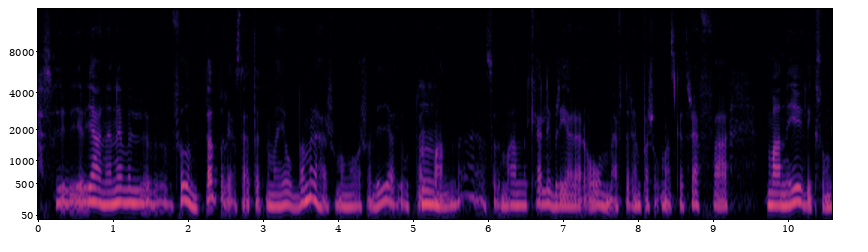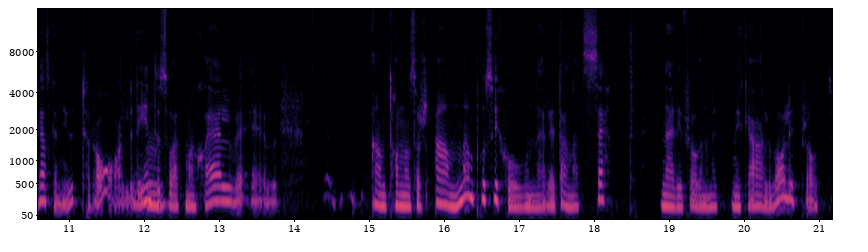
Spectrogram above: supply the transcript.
Alltså, hjärnan är väl funtad på det sättet när man jobbar med det här så många år som vi har gjort. Att man, alltså, man kalibrerar om efter den person man ska träffa. Man är ju liksom ganska neutral. Det är inte så att man själv eh, antar någon sorts annan position eller ett annat sätt när det är frågan om ett mycket allvarligt brott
